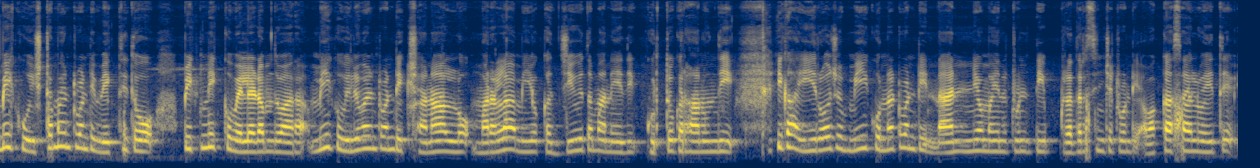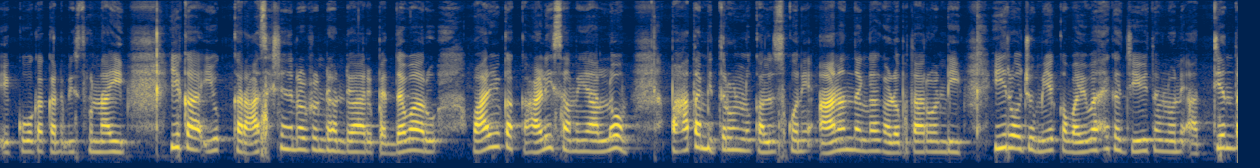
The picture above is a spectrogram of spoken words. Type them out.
మీకు ఇష్టమైనటువంటి వ్యక్తితో పిక్నిక్ వెళ్ళడం ద్వారా మీకు విలువైనటువంటి క్షణాల్లో మరలా మీ యొక్క జీవితం అనేది గుర్తుకు రానుంది. ఇక ఈరోజు మీకున్నటువంటి నాణ్యమైనటువంటి ప్రదర్శించేటువంటి అవకాశాలు అయితే ఎక్కువగా కనిపిస్తున్నాయి. ఇక ఈ యొక్క రాశికి చెందినటువంటి వారి పెద్దవారు వారి యొక్క ఖాళీ సమయాల్లో పాత మిత్రులను కలుసుకొని ఆనందంగా గడుపుతారు అండి. ఈరోజు మీ యొక్క వైవాహిక జీవితంలోని అత్యంత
